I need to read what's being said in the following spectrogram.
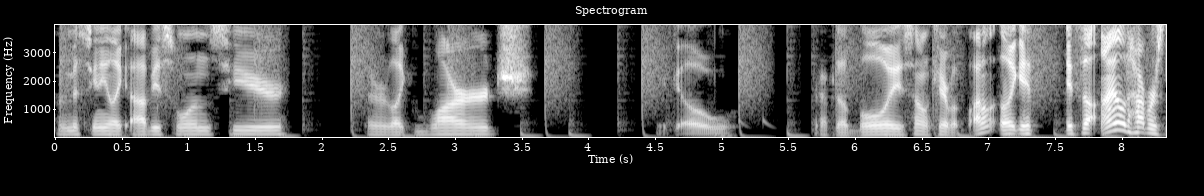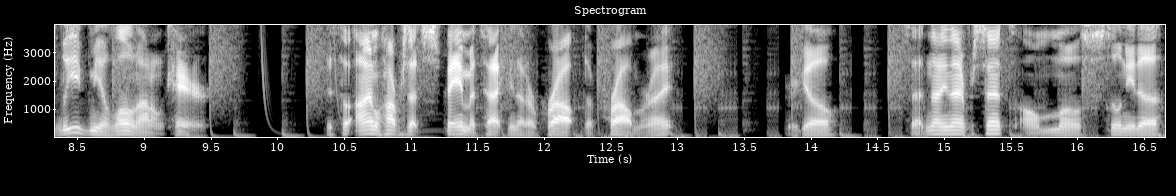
Am I missing any, like, obvious ones here? They're, like, large. Go. Wrap it up, boys. I don't care about... I don't, like, if, if the island hoppers leave me alone, I don't care. It's the island hoppers that spam attack me that are pro the problem, right? Here we go. Is that 99%? Almost. Still need a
